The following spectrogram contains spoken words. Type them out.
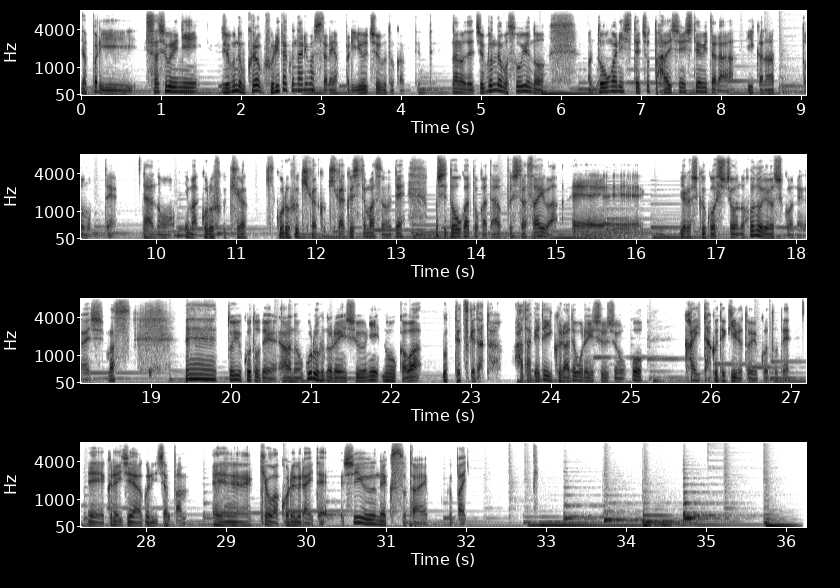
やっぱり久しぶりに自分でもクラブ振りたくなりましたね。やっぱり YouTube とか見てて。なので自分でもそういうのを動画にしてちょっと配信してみたらいいかなと思って、あの、今、ゴルフ企画、ゴルフ企画企画してますので、もし動画とかでアップした際は、えー、よろしくご視聴のほどよろしくお願いします。えー、ということで、あの、ゴルフの練習に農家はうってつけだと。畑でいくらでも練習場を開拓できるということで、えー、クレイジーアグリージャパン、えー、今日はこれぐらいで。See you next time. Goodbye.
